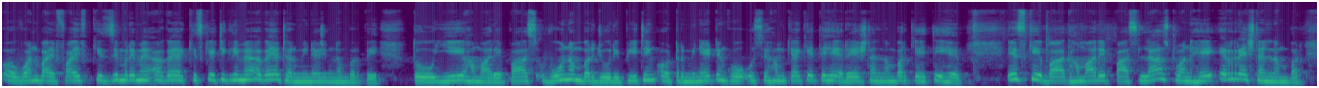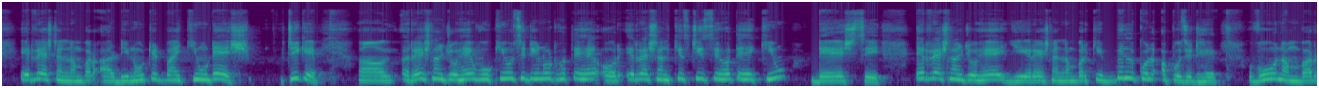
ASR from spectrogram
वन बाई फाइव किस ज़िमरे में आ गया, किस कैटेगरी में आ गया टर्मिनेटिंग नंबर पे। तो ये हमारे पास वो नंबर जो रिपीटिंग और टर्मिनेटिंग हो, उसे हम क्या कहते हैं? रेशनल नंबर कहते हैं। इसके बाद हमारे पास लास्ट वन है irrational number irrational number are denoted by Q dash ठीक है रेशनल जो है वो क्यों से डिनोट होते हैं और इरेशनल किस चीज़ से होते हैं? क्यों? डैश से। इरेशनल जो है, ये रेशनल नंबर की बिल्कुल अपोजिट है। वो नंबर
